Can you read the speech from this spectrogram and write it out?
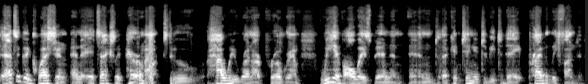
That's a good question. And it's actually paramount to how we run our program. We have always been and, and uh, continue to be today privately funded.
